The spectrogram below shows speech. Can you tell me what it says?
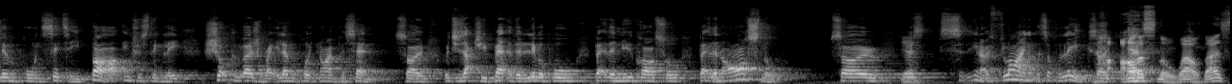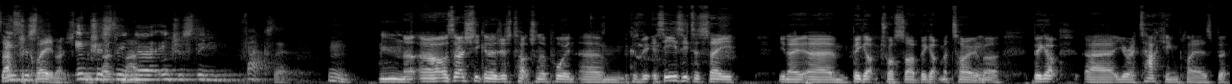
Liverpool, and City. But interestingly, shot conversion rate eleven point nine percent. So, which is actually better than Liverpool, better than Newcastle, better than Arsenal. So Yeah. it's you know flying at the top of the league. So yeah. Arsenal, wow, that's that's a claim actually. Interesting, uh, interesting facts there. Mm, uh, I was actually going to just touch on a point um, because it's easy to say, you know, um, big up Trossard, big up Mitoma, big up uh, your attacking players, but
